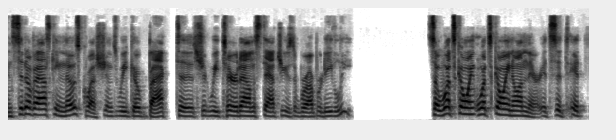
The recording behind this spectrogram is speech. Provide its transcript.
Instead of asking those questions, we go back to should we tear down the statues of Robert E. Lee? So what's going what's going on there? It's it it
